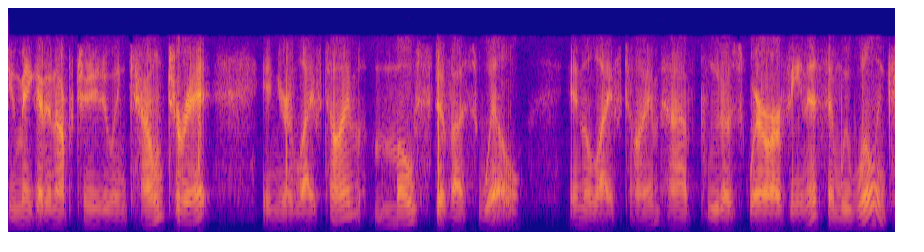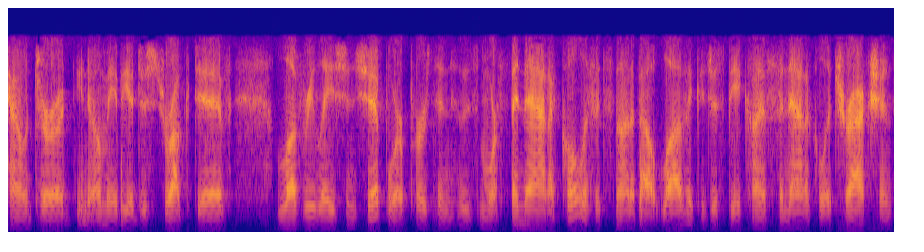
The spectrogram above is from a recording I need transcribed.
you may get an opportunity to encounter it in your lifetime. Most of us will in a lifetime have Pluto square our Venus, and we will encounter, you know, maybe a destructive love relationship or a person who's more fanatical. If it's not about love, it could just be a kind of fanatical attraction.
